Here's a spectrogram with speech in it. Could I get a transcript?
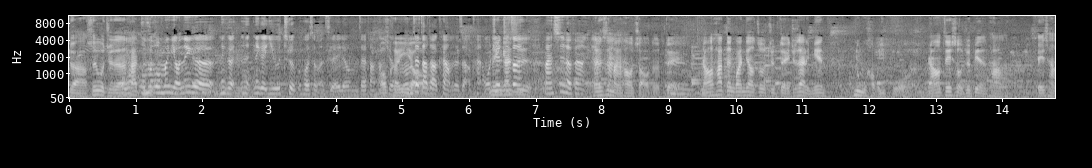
对啊，所以我觉得他、就是、我们我们有那个那个那那个 YouTube 或什么之类的，我们再放上去。哦可以我们再哦找找看，我们再找找看。我觉得这个蛮适合分享给大家。但是蛮好找的，对。然后他灯关掉之后就对，就在里面怒吼一波，然后这首就变成他非常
